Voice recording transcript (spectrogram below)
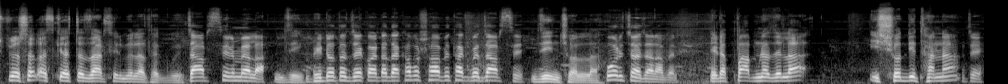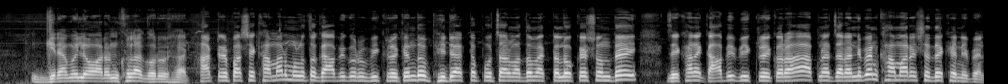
স্পেশাল আজকে একটা জার্সির মেলা থাকবে। জার্সির মেলা। জি। ভিডিওতে যে কয়টা দেখাবো সবই থাকবে জার্সি। জি ইনশাল্লাহ পরিচয় জানাবেন। এটা পাবনা জেলা ঈশ্বরদী থানা জি। গ্রাম হইল অরণখোলা গরুর হাট। হাটের পাশে খামার মূলত গাভী গরু বিক্রয় কেন্দ্র। ভিডিও একটা প্রচার মাধ্যমে একটা লোকেশন দেয় যেখানে গাভী বিক্রয় করা হয়। আপনার যারা নেবেন খামার এসে দেখে নেবেন।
